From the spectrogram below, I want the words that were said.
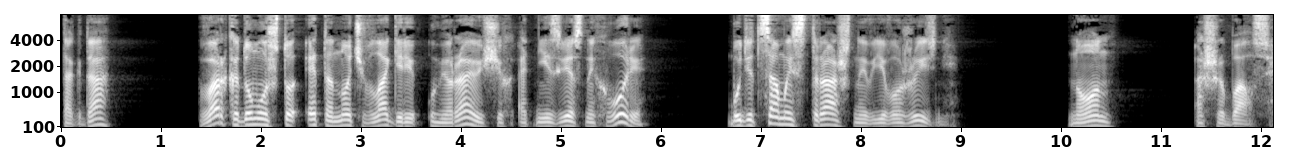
Тогда Варка думал, что эта ночь в лагере умирающих от неизвестной хвори будет самой страшной в его жизни. Но он ошибался.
